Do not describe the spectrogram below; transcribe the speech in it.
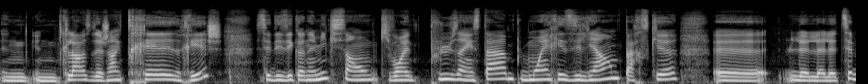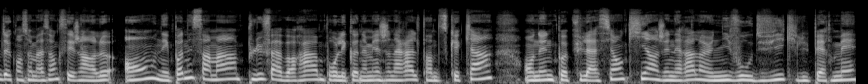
une, une classe de gens très riches, c'est des économies qui sont qui vont être plus instables, moins résilientes parce que euh, le, le, type de consommation que ces gens-là ont n'est pas nécessairement plus favorable pour l'économie générale, tandis que quand on a une population qui en général a un niveau de vie qui lui permet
